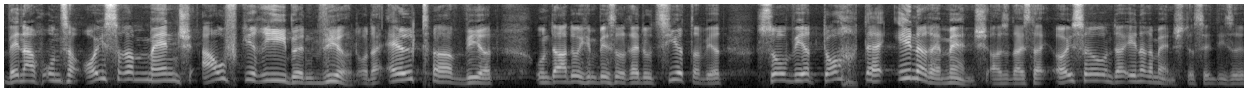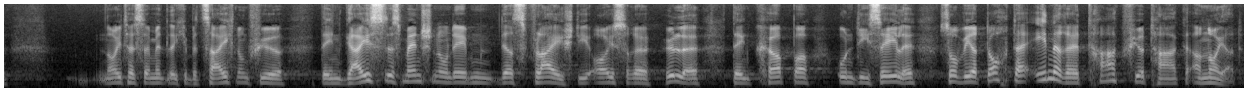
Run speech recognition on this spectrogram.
wenn auch unser äußerer Mensch aufgerieben wird oder älter wird und dadurch ein bisschen reduzierter wird, so wird doch der innere Mensch, also da ist der äußere und der innere Mensch, das sind diese neutestamentliche Bezeichnung für den Geist des Menschen und eben das Fleisch, die äußere Hülle, den Körper und die Seele, so wird doch der innere Tag für Tag erneuert.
